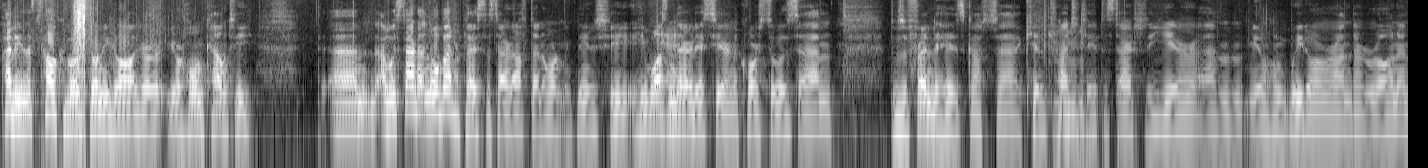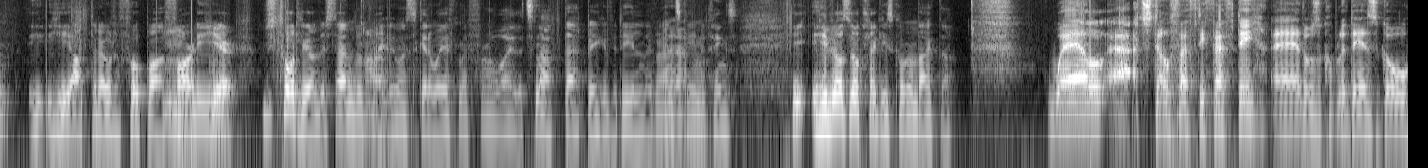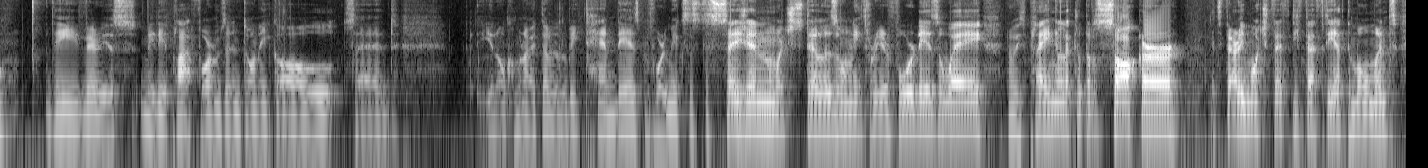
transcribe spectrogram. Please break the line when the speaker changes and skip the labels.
Paddy, let's talk about Donegal, your your home county. Um, and we start at no better place to start off than Odhrán MacNiallais. He he wasn't
Yeah.
there this year, and of course there was um, there was a friend of his got uh, killed tragically at the start of the year. Um, you know when Gweedore were on their run, and he, he opted out of football for the year, which is totally understandable. Probably
yeah.
wants to get away from it for a while. It's not that big of a deal in the grand
Yeah.
scheme of things. He he does look like he's coming back though.
Well, uh, it's still 50 50. Uh, there was a couple of days ago, the various media platforms in Donegal said, you know, coming out that it'll be 10 days before he makes his decision, which still is only three or four days away. Now he's playing a little bit of soccer. It's very much 50 50 at the moment.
